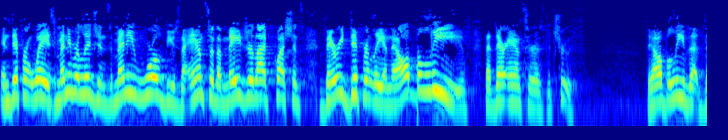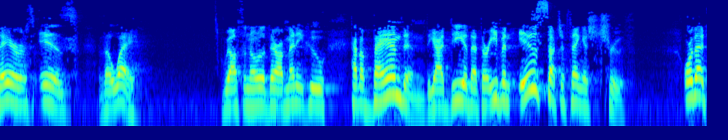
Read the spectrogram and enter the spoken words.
in different ways. Many religions, many worldviews that answer the major life questions very differently, and they all believe that their answer is the truth. They all believe that theirs is the way. We also know that there are many who have abandoned the idea that there even is such a thing as truth or that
